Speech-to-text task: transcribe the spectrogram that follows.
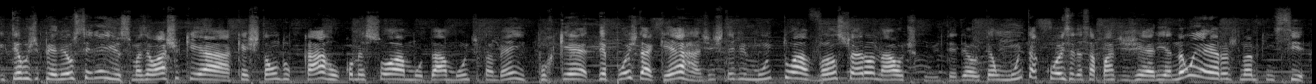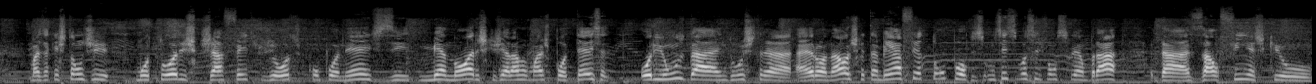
Em termos de pneu seria isso, mas eu acho que a questão do carro começou a mudar muito também, porque depois da guerra a gente teve muito avanço aeronáutico, entendeu? Então muita coisa dessa parte de engenharia, não é aerodinâmica em si, mas a questão de motores já feitos de outros componentes e menores que geravam mais potência, oriundos da indústria aeronáutica, também afetou um pouco. Não sei se vocês vão se lembrar das alfinhas que o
